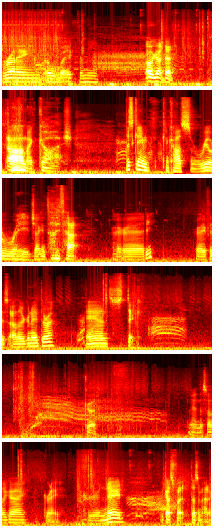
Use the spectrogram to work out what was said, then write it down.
running away from me. Oh, you're not dead. Oh my gosh. This game can cause some real rage, I can tell you that. Alright, ready? Ready for this other grenade throw? And stick. Good. And this other guy, grenade. Grenade. Gus foot, doesn't matter.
